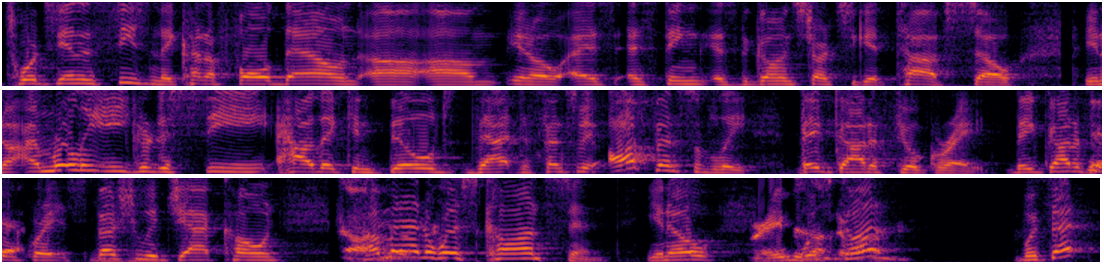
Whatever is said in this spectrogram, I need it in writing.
towards the end of the season they kind of fall down uh, um, you know as as thing as the going starts to get tough. So you know i'm really eager to see how they can build that defensively. Offensively they've got to feel great. They've got to feel yeah. great especially mm-hmm. with jack coan oh, coming out of wisconsin you know? Wisconsin what's that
